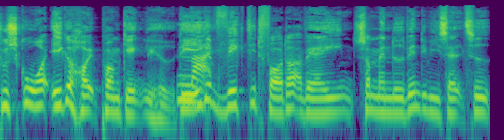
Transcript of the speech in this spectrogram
du scorer ikke højt på omgængelighed. Det er Nej. ikke vigtigt for dig at være en, som man nødvendigvis altid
